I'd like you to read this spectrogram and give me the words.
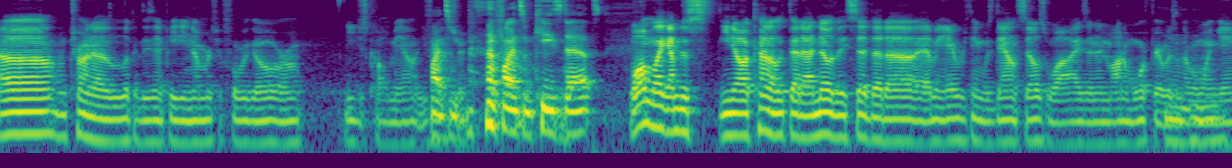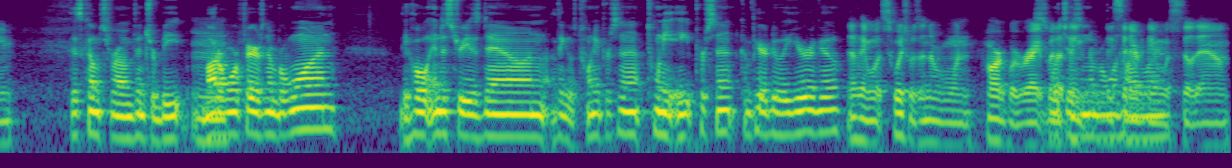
Uh, I'm trying to look at these NPD numbers before we go over 'em. You just called me out. You Find bastard. some, find some key stats. Well, I'm like, I'm just, you know, I kind of looked at it. I know they said that, uh, I mean, everything was down sales wise, and then Modern Warfare was the number Mm-hmm. one game. This comes from VentureBeat. Mm-hmm. Modern Warfare is number one. The whole industry is down. I think it was twenty percent, twenty eight percent compared to a year ago. I think what Switch was the number one hardware, right? Switch but I is the think number they one said everything hardware. was still down.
